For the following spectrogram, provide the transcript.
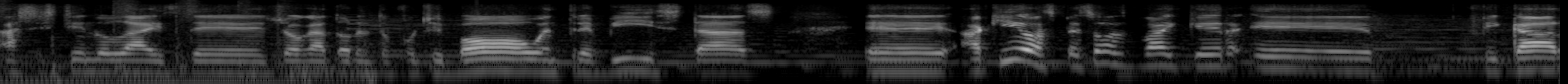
assistindo lives de jogadores de futebol, entrevistas. Aqui as pessoas vão querer ficar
